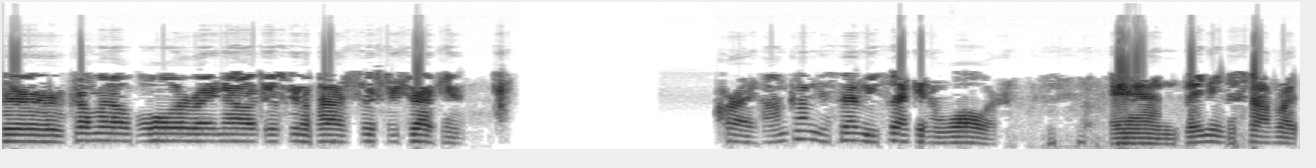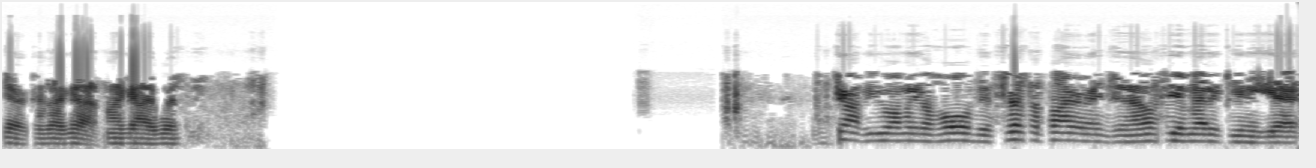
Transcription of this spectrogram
They're coming up Waller right now, just gonna pass 62nd. Alright, I'm coming to 72nd and Waller. And they need to stop right there because I got my guy with me. Copy, you want me to hold? It's just a fire engine. I don't see a medic unit yet.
